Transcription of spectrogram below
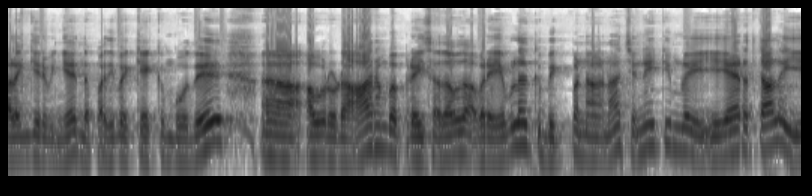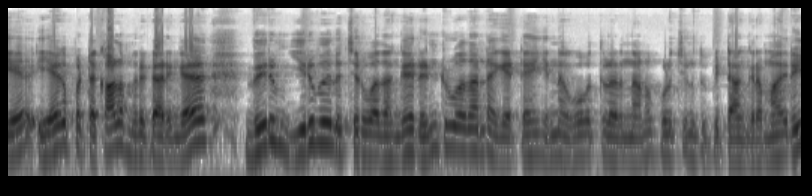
கலங்கிருவீங்க இந்த பதிவை கேட்கும்போது. அவரோட ஆரம்ப பிரைஸ் அதாவது அவரை எவ்வளோக்கு பிக் பண்ணாங்கன்னா சென்னை டீமில் ஏறத்தாழ ஏ ஏகப்பட்ட காலம் இருக்காருங்க. வெறும் இருபது லட்ச ரூபா தாங்க. ரெண்டு ரூபா தான்டா கேட்டேன். என்ன கோபத்தில் இருந்தாலும் குளிச்சுன்னு துப்பிட்டாங்கிற மாதிரி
